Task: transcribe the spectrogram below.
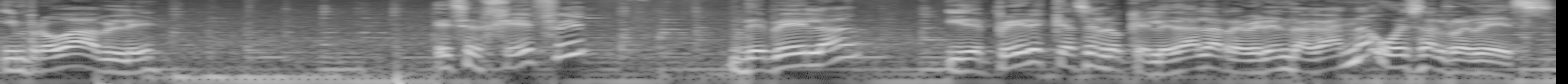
improbable, es el jefe de Vela y de Pérez que hacen lo que le da la reverenda gana o es al revés?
